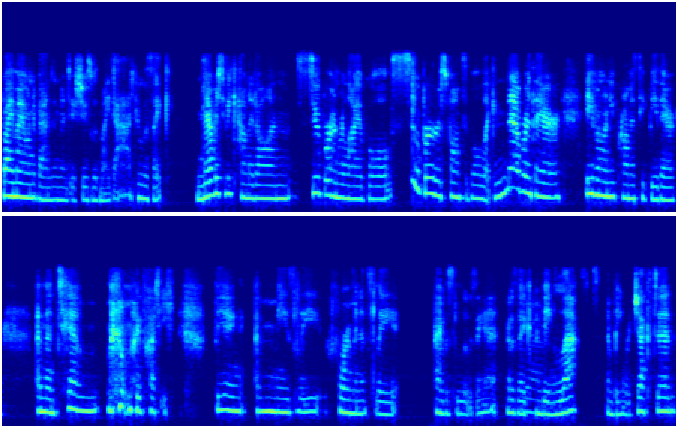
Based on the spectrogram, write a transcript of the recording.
by my own abandonment issues with my dad, who was like, never to be counted on, super unreliable, super irresponsible, like never there, even when he promised he'd be there. And then Tim, my buddy, being a measly four minutes late, I was losing it. It was like Yeah. I'm being left, I'm being rejected,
